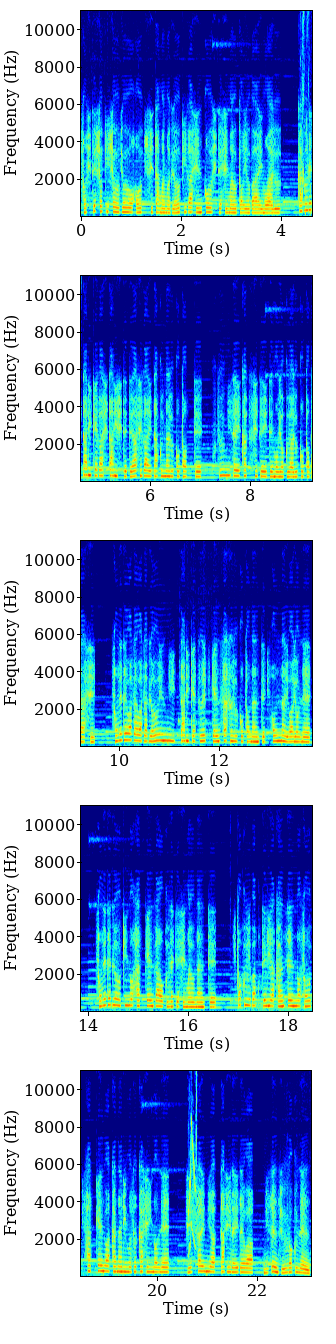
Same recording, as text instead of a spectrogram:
そして初期症状を放置したまま病気が進行してしまうという場合もある。かぶれたり怪我したりして手足が痛くなることって、普通に生活していてもよくあることだし、それでわざわざ病院に行ったり血液検査することなんて基本ないわよね。それで病気の発見が遅れてしまうなんて、人食いバクテリア感染の早期発見はかなり難しいのね。実際にあった事例では、2016年、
